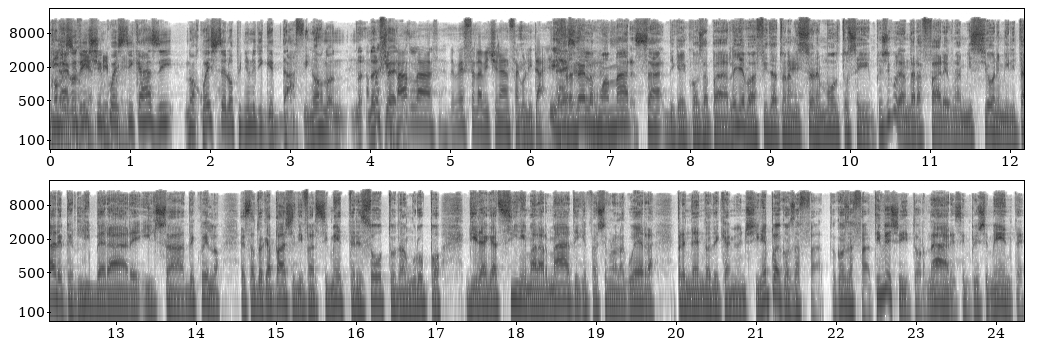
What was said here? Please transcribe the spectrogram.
come si dice in questi casi, no, questa è l'opinione di Gheddafi. No? No, no, no cioè, parla, deve essere la vicinanza con l'Italia. Il fratello Muammar sa di che cosa parla. Gli aveva affidato una missione molto semplice, quello è andare a fare una missione militare per liberare il Chad e quello è stato capace di farsi mettere sotto da un gruppo di ragazzini malarmati che facevano la guerra prendendo dei camioncini. E poi cosa ha fatto? Cosa ha fatto? Invece di tornare semplicemente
